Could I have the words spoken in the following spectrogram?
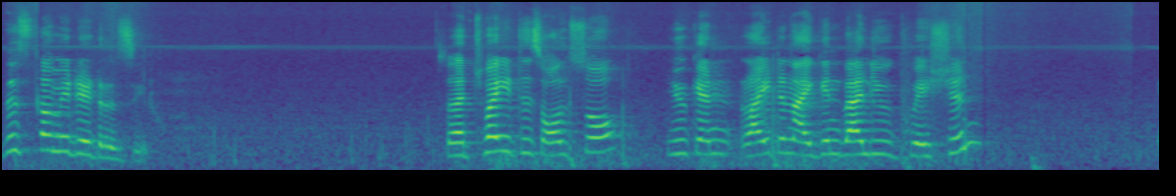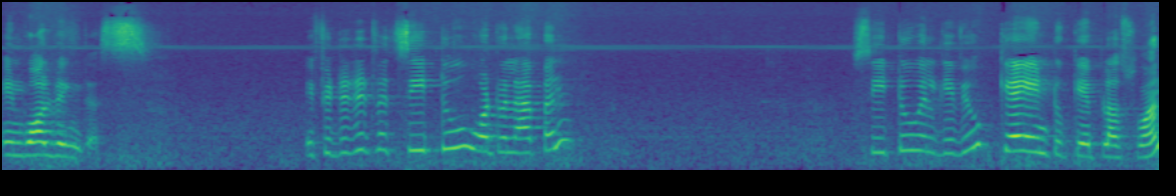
this commutator is 0. So, that is why it is also you can write an eigenvalue equation involving this. If you did it with C2, what will happen? C2 will give you k into k plus 1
